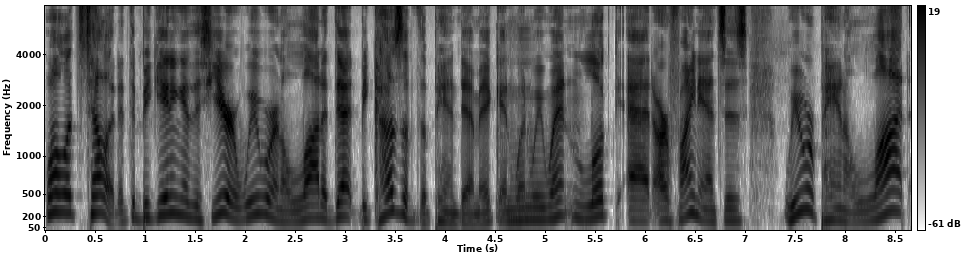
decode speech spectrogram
well, let's tell it. At the beginning of this year, we were in a lot of debt because of the pandemic. And when we went and looked at our finances, we were paying a lot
